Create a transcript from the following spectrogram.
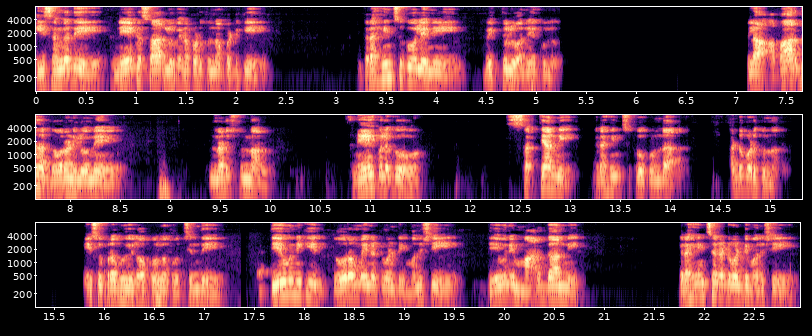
ఈ సంగతి అనేక సార్లు వినపడుతున్నప్పటికీ గ్రహించుకోలేని వ్యక్తులు అనేకులు. ఇలా అపార్థ ధోరణిలోనే నడుస్తున్నారు. అనేకులకు సత్యాన్ని గ్రహించుకోకుండా అడ్డుపడుతున్నారు. యేసు ప్రభు ఈ లోకంలోకి వచ్చింది. దేవునికి దూరమైనటువంటి మనిషి దేవుని మార్గాన్ని గ్రహించినటువంటి మనిషి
